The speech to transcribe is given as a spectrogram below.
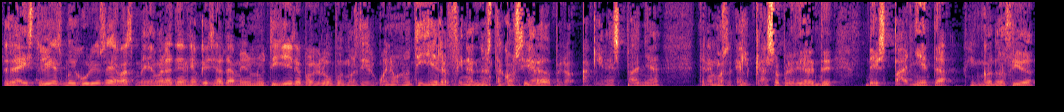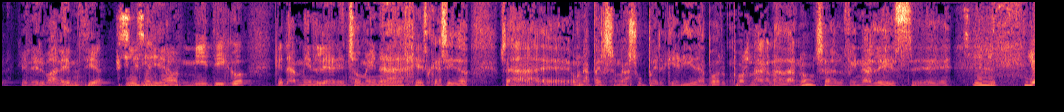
La historia es muy curiosa y además me llama la atención que sea también un utillero, porque luego podemos decir, bueno, un utillero al final no está considerado, pero aquí en España tenemos el caso precisamente de Españeta, bien conocido, en el Valencia, un utillero mítico, que también le han hecho homenajes, que ha sido, o sea, eh, una persona súper querida por, por la grada, ¿no? O sea, al final es... Eh, yo,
